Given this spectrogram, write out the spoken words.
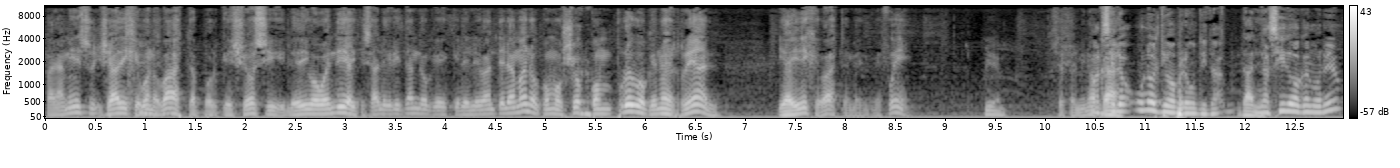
Para mí eso, ya dije, bueno, basta, porque yo si le digo buen día y que sale gritando que, que le levante la mano, como yo compruebo que no es real? Y ahí dije, basta, me, me fui. bien. Se terminó Marcelo, acá, una última preguntita. Dale. ¿Nacido acá en Moreno?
